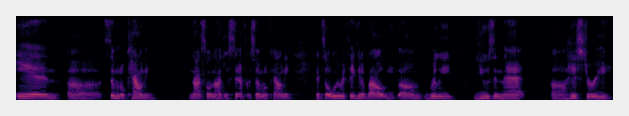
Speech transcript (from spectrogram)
in uh, Seminole County, not so not just Sanford, Seminole County. And so we were thinking about um, really using that uh, history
